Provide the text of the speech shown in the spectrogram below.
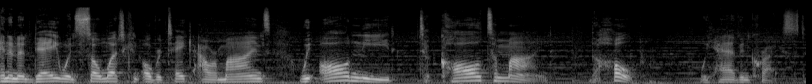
And in a day when so much can overtake our minds, we all need to call to mind the hope we have in Christ.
